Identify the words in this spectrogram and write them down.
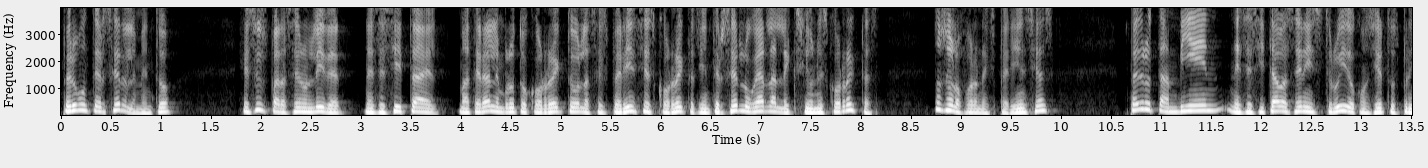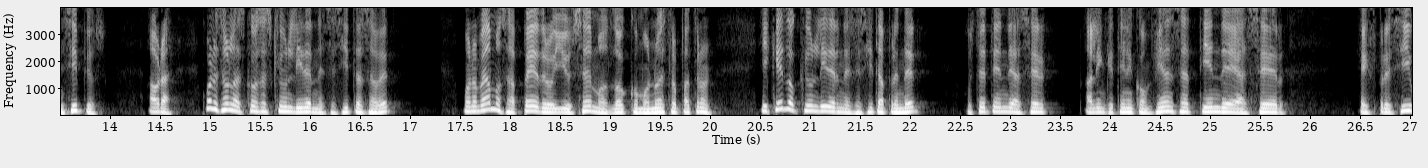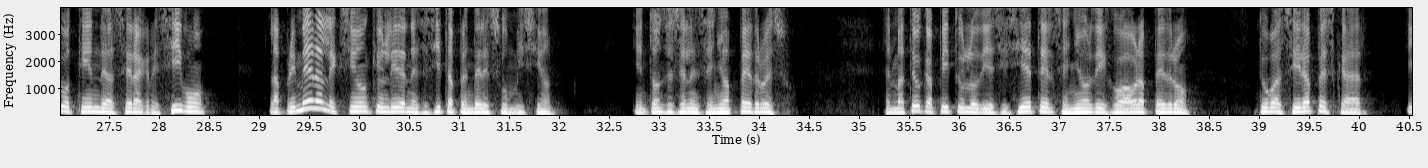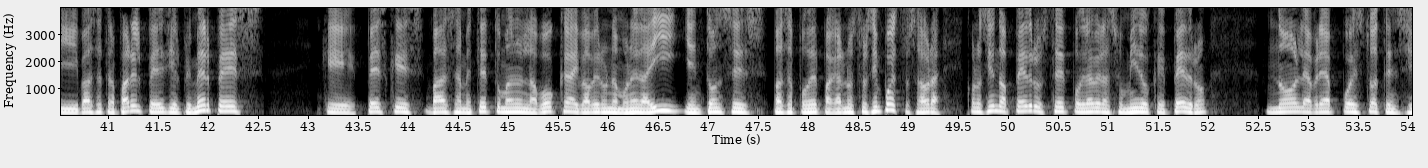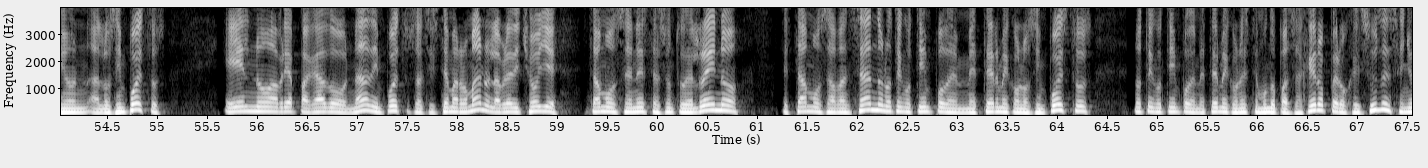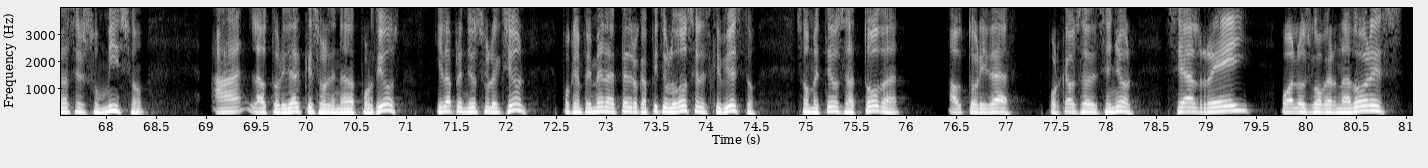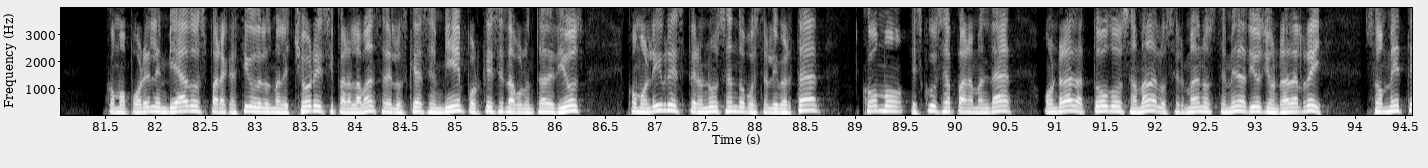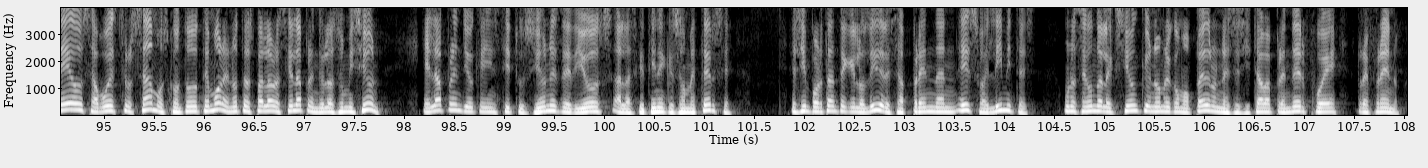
Pero hubo un tercer elemento. Jesús, para ser un líder, necesita el material en bruto correcto, las experiencias correctas y, en tercer lugar, las lecciones correctas. No solo fueron experiencias, Pedro también necesitaba ser instruido con ciertos principios. Ahora, ¿cuáles son las cosas que un líder necesita saber? Bueno, veamos a Pedro y usémoslo como nuestro patrón. ¿Y qué es lo que un líder necesita aprender? Usted tiende a ser alguien que tiene confianza, tiende a ser expresivo, tiende a ser agresivo. La primera lección que un líder necesita aprender es sumisión. Y entonces él enseñó a Pedro eso. En Mateo capítulo 17 el Señor dijo, ahora Pedro, tú vas a ir a pescar y vas a atrapar el pez y el primer pez que pesques vas a meter tu mano en la boca y va a haber una moneda ahí y entonces vas a poder pagar nuestros impuestos. Ahora, conociendo a Pedro, usted podría haber asumido que Pedro no le habría puesto atención a los impuestos. Él no habría pagado nada de impuestos al sistema romano. Le habría dicho, oye, estamos en este asunto del reino, estamos avanzando, no tengo tiempo de meterme con los impuestos, no tengo tiempo de meterme con este mundo pasajero, pero Jesús le enseñó a ser sumiso a la autoridad que es ordenada por Dios. Y él aprendió su lección. Porque en 1 de Pedro capítulo 12 él escribió esto, someteos a toda autoridad por causa del Señor, sea al rey o a los gobernadores, como por él enviados para castigo de los malhechores y para alabanza de los que hacen bien, porque esa es la voluntad de Dios, como libres, pero no usando vuestra libertad, como excusa para maldad, honrad a todos, amad a los hermanos, temed a Dios y honrad al rey. Someteos a vuestros amos con todo temor. En otras palabras, él aprendió la sumisión. Él aprendió que hay instituciones de Dios a las que tiene que someterse. Es importante que los líderes aprendan eso, hay límites. Una segunda lección que un hombre como Pedro necesitaba aprender fue refreno.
